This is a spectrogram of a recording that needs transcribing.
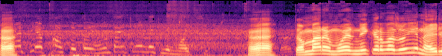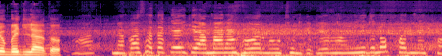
હા. હા. તમારે મોર નહીં કરવા જોઈએ ને હાર્યું બદલા તો? ને પાછા તો કહે કે અમારા હવારમાં ઉઠીને કે ટેરમાં ઈ તો ફળ નાખો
